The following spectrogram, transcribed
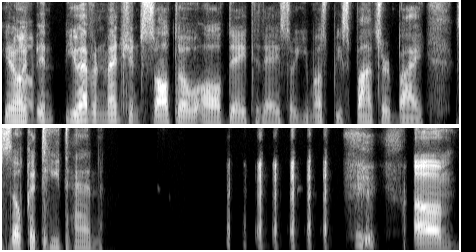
You know, Um, and you haven't mentioned Salto all day today, so you must be sponsored by Silca T10. um,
